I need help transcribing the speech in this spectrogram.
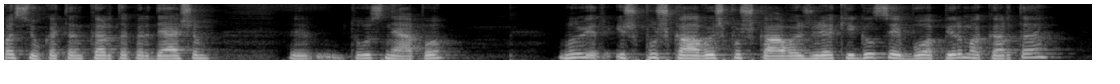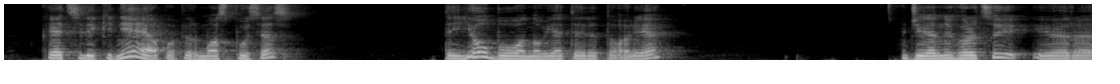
pasiuką ten kartą per dešimt e, tų snepų. Nu ir išpuškavo, išpuškavo, žiūrėk, Eaglesai buvo pirmą kartą, kai atsilikinėjo po pirmos pusės, tai jau buvo nauja teritorija Džilenui Hurtsui ir e,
